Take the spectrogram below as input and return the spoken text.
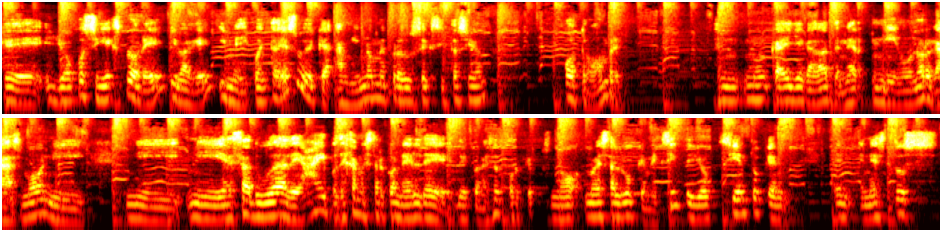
que yo pues sí exploré y vagué y me di cuenta de eso, de que a mí no me produce excitación otro hombre. Nunca he llegado a tener ni un orgasmo, ni, ni, esa duda de, ay, pues déjame estar con él de, con eso, porque pues no, no es algo que me excite. Yo siento que en, estos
